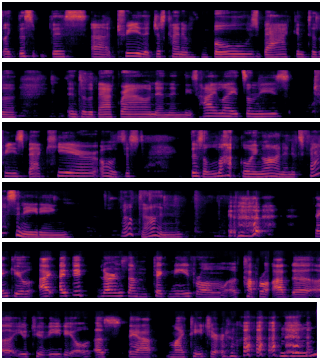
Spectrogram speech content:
like this, this uh, tree that just kind of bows back into the, into the background and then these highlights on these trees back here. Oh, it's just, there's a lot going on and it's fascinating. Well done. Thank you. I, I did learn some technique from a couple other uh, YouTube video as they are my teacher. Mhm,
